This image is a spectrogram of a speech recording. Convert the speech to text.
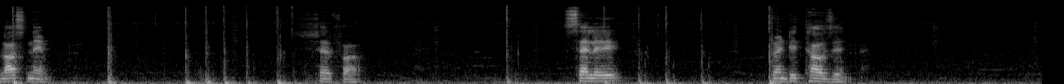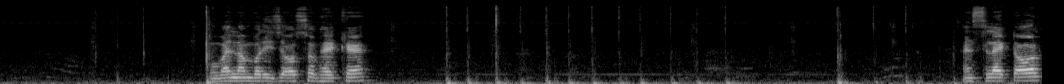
last name. Sherpa salary 20,000 mobile number is also varchar and select all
